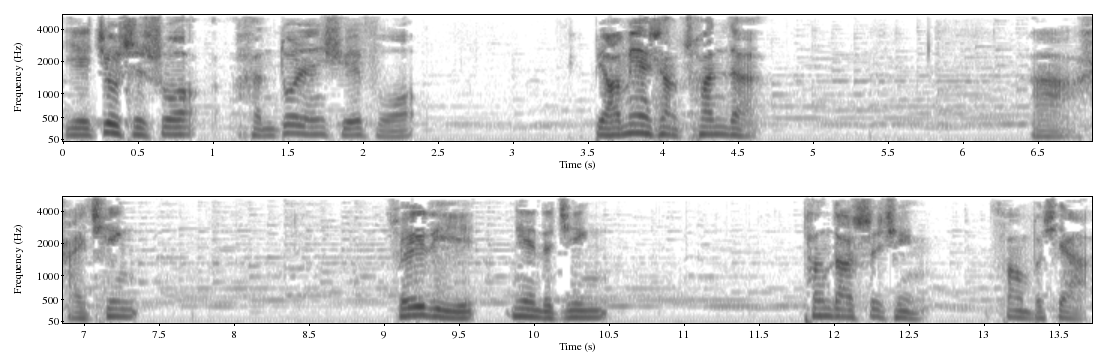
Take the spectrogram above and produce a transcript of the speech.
也就是说，很多人学佛，表面上穿的啊海青，嘴里念的经，碰到事情放不下，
